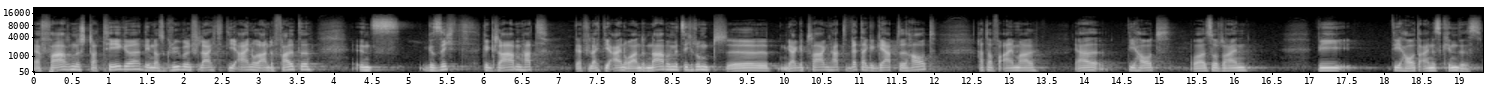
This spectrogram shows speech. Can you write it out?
erfahrene Stratege, dem das Grübeln vielleicht die eine oder andere Falte ins Gesicht gegraben hat, der vielleicht die eine oder andere Narbe mit sich rum äh, ja, getragen hat, wettergegerbte Haut, hat auf einmal ja, die Haut oder so rein wie die Haut eines Kindes.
